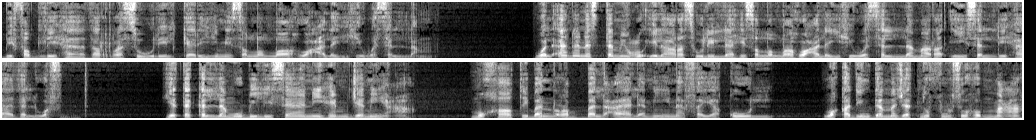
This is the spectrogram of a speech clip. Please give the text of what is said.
بفضل هذا الرسول الكريم صلى الله عليه وسلم. والآن نستمع إلى رسول الله صلى الله عليه وسلم رئيسا لهذا الوفد. يتكلم بلسانهم جميعا مخاطبا رب العالمين فيقول وقد اندمجت نفوسهم معه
